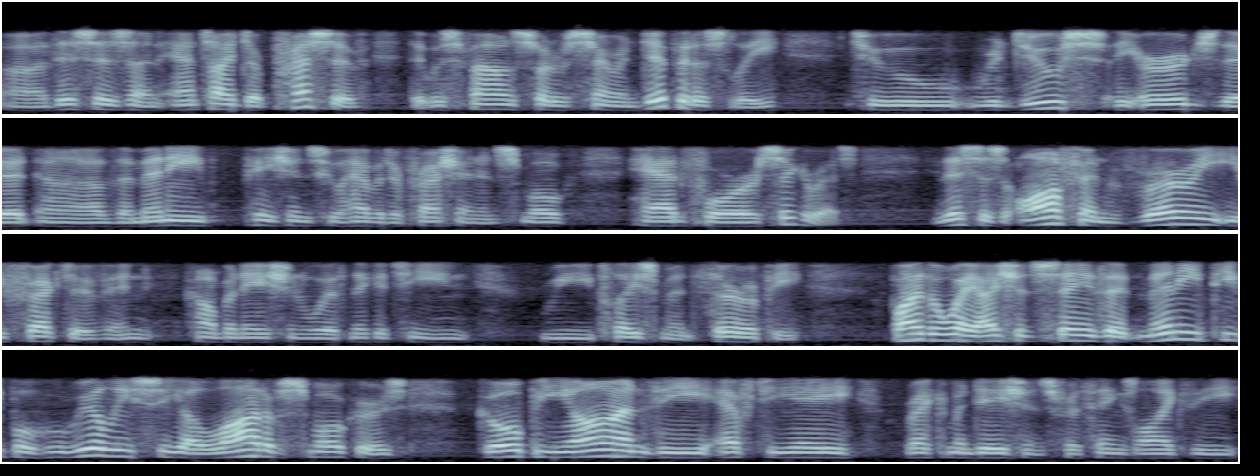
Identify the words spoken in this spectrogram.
Uh, this is an antidepressive that was found sort of serendipitously to reduce the urge that uh, the many patients who have a depression and smoke had for cigarettes. This is often very effective in combination with nicotine replacement therapy. By the way, I should say that many people who really see a lot of smokers go beyond the FDA recommendations for things like the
